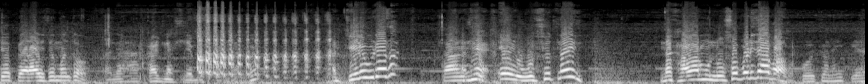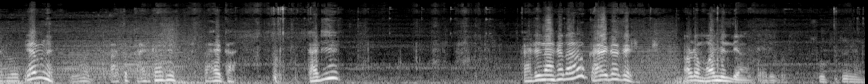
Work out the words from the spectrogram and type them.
ચો પહેરાવ્યું છે મન તો. અને હા કાઢ નાખ લે અને ચેડે ઉડ્યા હતા? કારણ એ ઓછો જ નહીં ના. ખાવામાં લોસો પડી જાય પાછો. કોઈ તો નહીં પહેરેલું એમ ને? આ તો કાઢ કાઢ કાઢ કાઢ કાઢી કાઢી નાખે તારો? કાઢ આપણે મન મિલ દેવા તારી પર છૂટતું નહીં.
